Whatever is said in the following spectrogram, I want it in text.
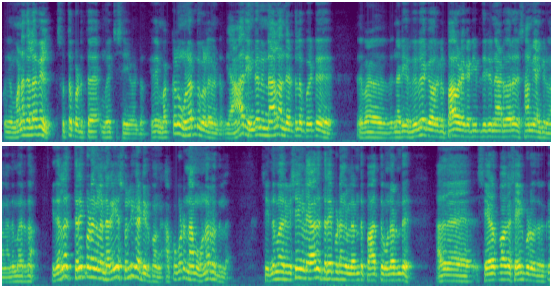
கொஞ்சம் மனதளவில் சுத்தப்படுத்த முயற்சி செய்ய வேண்டும். இதை மக்களும் உணர்ந்து கொள்ள வேண்டும். யார் எங்க நின்னாலும் அந்த இடத்துல போயிட்டு வ- நடிகர் விவேக் அவர்கள் பாவாடை கட்டிட்டு திடீர்னு ஆடுவார் சாமி ஆக்கிடுவாங்க. அந்த மாதிரி தான் இதெல்லாம் திரைப்படங்களை நிறைய சொல்லி காட்டியிருப்பாங்க. அப்போ கூட நாம் உணர்றதில்ல. ஸோ இந்த மாதிரி விஷயங்களையாவது திரைப்படங்கள்லேருந்து பார்த்து உணர்ந்து அதில் சிறப்பாக செயல்படுவதற்கு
